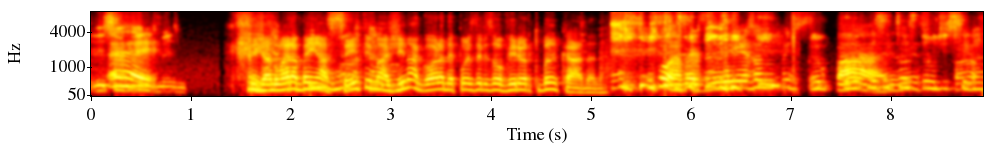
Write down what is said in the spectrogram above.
Eles são é... velhos mesmo. Se já não era bem aceito, imagina agora depois deles ouvirem a arquibancada, né? Porra, mas eles vão me desculpar. Eu, eu fazer questão de chegar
